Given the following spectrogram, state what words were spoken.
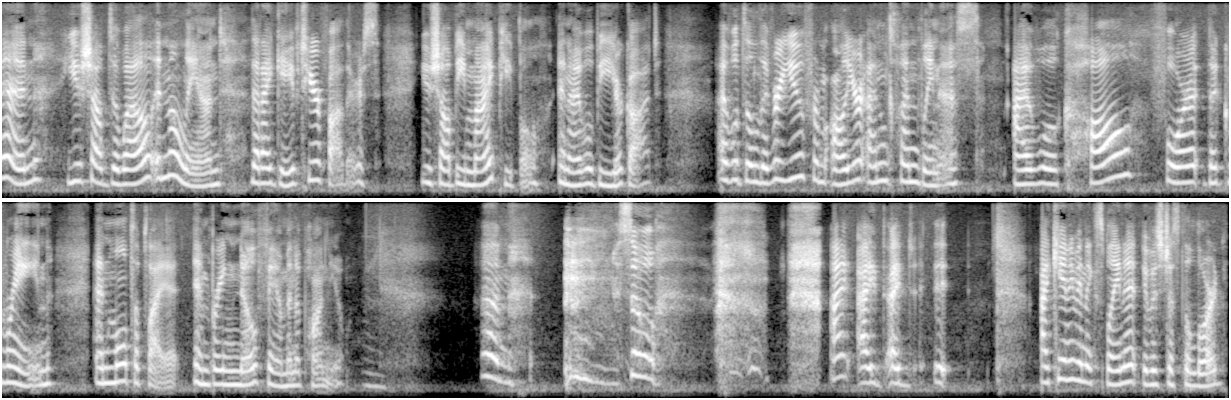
Then you shall dwell in the land that I gave to your fathers. You shall be my people, and I will be your God. I will deliver you from all your uncleanliness. I will call for the grain and multiply it, and bring no famine upon you. Um, so I, I, I, it, I can't even explain it. It was just the Lord.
